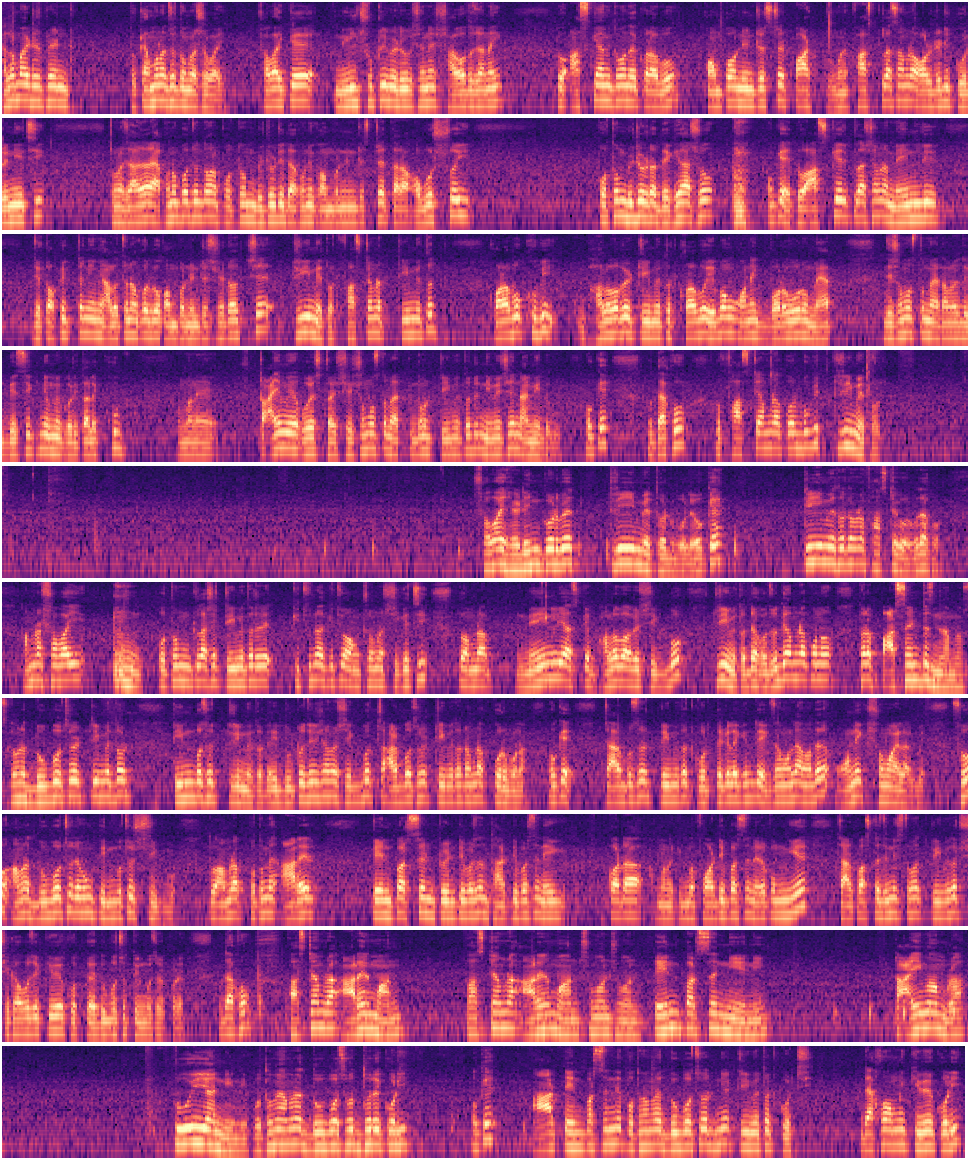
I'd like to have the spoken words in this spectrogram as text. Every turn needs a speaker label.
Speaker 1: Hello my dear friend তো কেমন আছো তোমরা সবাই? সবাইকে নীল সুপ্রিম এডুকেশনে স্বাগত জানাই। তো আজকে আমি তোমাদের করাবো কম্পাউন্ড ইন্টারেস্টের পার্ট টু মানে ফার্স্ট ক্লাস আমরা অলরেডি করে নিয়েছি। তোমরা যারা যারা এখনও পর্যন্ত আমার প্রথম ভিডিওটি দেখোনি কম্পাউন্ড ইন্টারেস্টের তারা অবশ্যই প্রথম ভিডিওটা দেখে আসো। ওকে তো আজকের ক্লাসে আমরা মেইনলি যে টপিকটা নিয়ে আমি আলোচনা করব কম্পাউন্ড ইন্টারেস্ট সেটা হচ্ছে ট্রি মেথড ফার্স্টে আমরা ট্রি মেথড করাবো, খুবই ভালোভাবে ট্রি মেথড করাবো এবং অনেক বড় বড় ম্যাথ যে সমস্ত ম্যাথ আমরা যদি বেসিক নিয়মে করি, তাহলে খুব মানে টাইম ওয়েস্ট হয়। সেই সমস্ত ম্যাথ কিন্তু আমরা ট্রি মেথডে নিমেষে নামিয়ে দেবো। ওকে তো দেখো, তো ফার্স্টে আমরা করব কি ট্রি মেথড সবাই হেডিং করবে ট্রি মেথড বলে ওকে ট্রি মেথড আমরা ফার্স্টে করব। দেখো, আমরা সবাই প্রথম ক্লাসে ট্রি মেথডের কিছু না কিছু অংশ আমরা শিখেছি, তো আমরা মেইনলি আজকে ভালোভাবে শিখব ট্রি মেথড দেখো, যদি আমরা কোনো, ধরো পার্সেন্টেজ নিলাম, আজকে আমরা দু বছরের ট্রি মেথড তিন বছর ট্রি মেথড এই দুটো জিনিস আমরা শিখব, চার বছরের ট্রি মেথড আমরা করব না ওকে চার বছরের ট্রি মেথড করতে গেলে কিন্তু এক্সাম হলে আমাদের অনেক সময় লাগবে। সো আমরা দু বছর এবং তিন বছর শিখব। তো আমরা প্রথমে আর এর ten percent twenty percent thirty percent এই কটা মানে কিংবা ফর্টি পার্সেন্ট এরকম নিয়ে চার পাঁচটা জিনিস তোমার ট্রি মেথড শেখাবো যে কীভাবে করতে হয়, দু বছর, তিন বছর করে। দেখো ফার্স্টে আমরা আর এর মান ফার্স্টে আমরা আর এর মান সমান সমান টেন পার্সেন্ট নিয়ে নিই টাইম আমরা টু ইয়ার নিয়ে নিই। প্রথমে আমরা দু বছর ধরে করি ওকে আর টেন পার্সেন্ট নিয়ে প্রথমে আমরা দু বছর নিয়ে ট্রি মেথড করছি। দেখো আমি কীভাবে করি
